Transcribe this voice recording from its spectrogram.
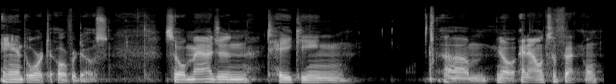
and or to overdose. So imagine taking, um, you know, an ounce of fentanyl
